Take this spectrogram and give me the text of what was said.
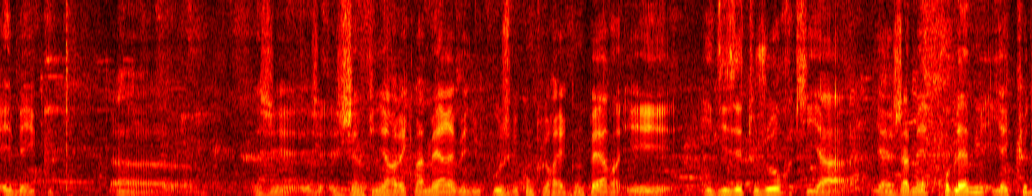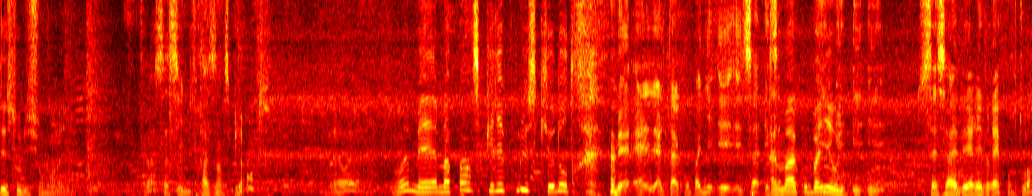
Eh bien écoute, euh, j'ai- j'ai- j'aime finir avec ma mère, et bien du coup je vais conclure avec mon père. Et il disait toujours qu'il n'y a, il a jamais de problème, il n'y a que des solutions dans la vie. Tu vois, ça c'est une phrase inspirante. Eh ouais. ouais, mais elle m'a pas inspiré plus que d'autres. Mais elle, elle t'a accompagné et, et ça. et Elle m'a accompagné, et- oui. Et, ça s'avérait vrai pour toi?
